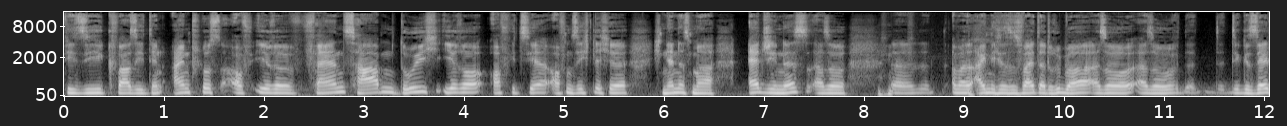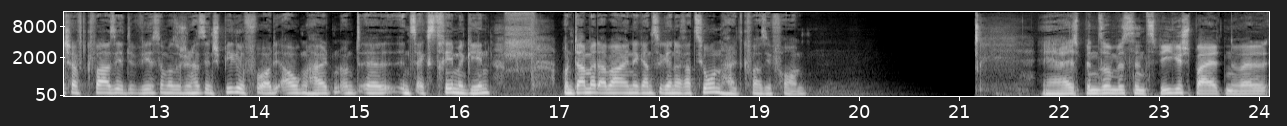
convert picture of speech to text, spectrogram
wie sie quasi den Einfluss auf ihre Fans haben durch ihre offiziell offensichtliche, ich nenne es mal Edginess, also äh, aber eigentlich ist es weiter drüber, also also die Gesellschaft quasi, wie es immer so schön heißt, den Spiegel vor die Augen halten und äh, ins Extreme gehen und damit aber eine ganze Generation halt quasi formt. Ja, ich bin so ein bisschen zwiegespalten, weil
